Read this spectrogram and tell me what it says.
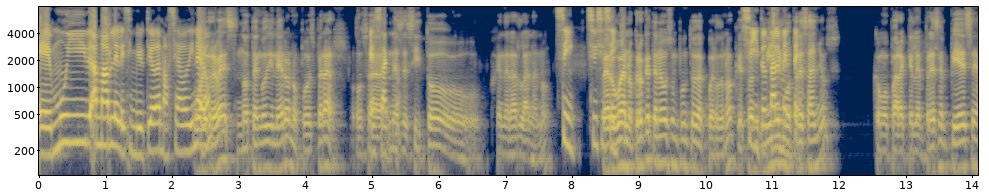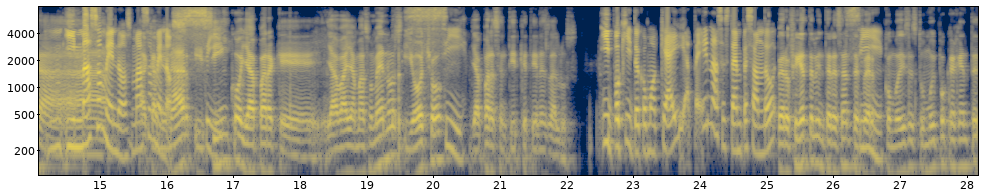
eh, muy amable les invirtió demasiado dinero. O al revés, no tengo dinero, no puedo esperar. O sea, necesito generar lana, ¿no? Sí, sí, sí. Pero bueno, creo que tenemos un punto de acuerdo, ¿no? Que son mínimo tres años como para que la empresa empiece a... Mm, y más o menos, más o menos. Y cinco ya para que ya vaya más o menos, y ocho ya para sentir que tienes la luz. Y poquito, como que ahí apenas está empezando. Pero fíjate lo interesante, Fer, como dices tú, muy poca gente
